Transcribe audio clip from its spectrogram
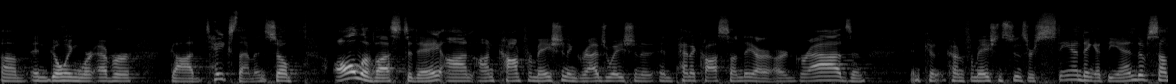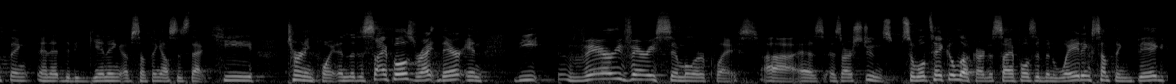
um, and going wherever God takes them. And so, all of us today on, on confirmation and graduation and, and Pentecost Sunday, our, our grads and and confirmation students are standing at the end of something and at the beginning of something else. It's that key turning point. And the disciples, right, they're in the very, very similar place uh, as, as our students. So we'll take a look. Our disciples have been waiting. Something big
